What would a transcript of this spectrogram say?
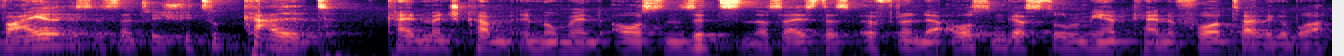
weil es ist natürlich viel zu kalt. Kein Mensch kann im Moment außen sitzen. Das heißt, das Öffnen der Außengastronomie hat keine Vorteile gebracht.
